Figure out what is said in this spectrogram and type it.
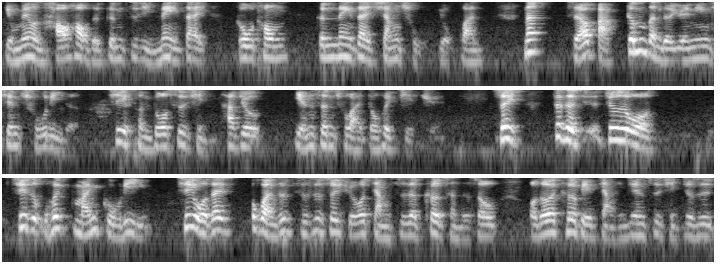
有没有好好的跟自己内在沟通、跟内在相处有关。那只要把根本的原因先处理了，其实很多事情它就延伸出来都会解决。所以这个就是我，其实我会蛮鼓励。其实我在不管是知识萃取或讲师的课程的时候，我都会特别讲一件事情，就是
